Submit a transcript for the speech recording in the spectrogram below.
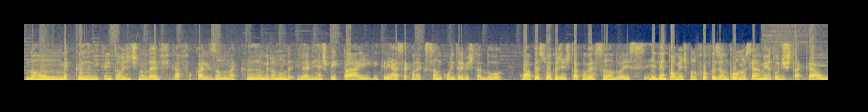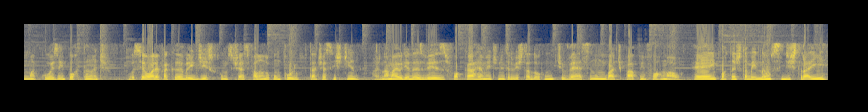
não mecânica. Então a gente não deve ficar focalizando na câmera, não deve, deve respeitar e criar essa conexão com o entrevistador com a pessoa que a gente está conversando. Aí, eventualmente, quando for fazer um pronunciamento ou destacar alguma coisa importante, você olha para a câmera e diz como se estivesse falando com o público que está te assistindo. Mas na maioria das vezes focar realmente no entrevistador como se estivesse num bate-papo informal. É importante também não se distrair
